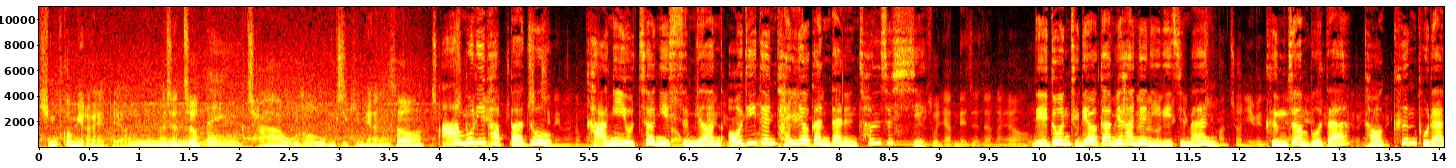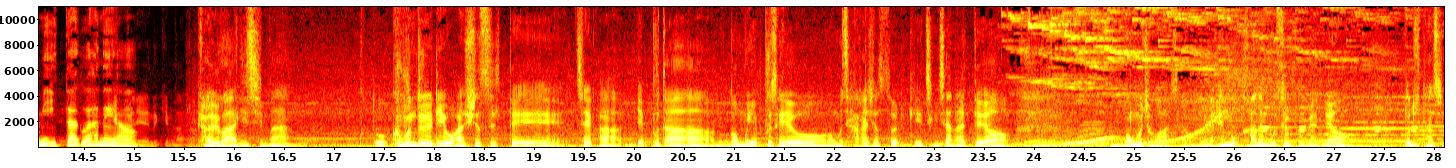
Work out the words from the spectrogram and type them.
힘껏 밀어야 돼요. 음, 아셨죠? 네. 좌우로 움직이면서 아무리 바빠도. 강의 요청이 있으면 어디든 달려간다는 천수 씨. 내 돈 들여가며 하는 일이지만 금전보다. 더 큰 보람이 있다고 하네요. 별거 아니지만 또 그분들이 와주셨을 때 제가 예쁘다 너무 예쁘세요 너무 잘하셨어 이렇게 칭찬할 때요 너무 좋아하세요 그 행복하는 모습을 보면요 뿌듯하죠.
